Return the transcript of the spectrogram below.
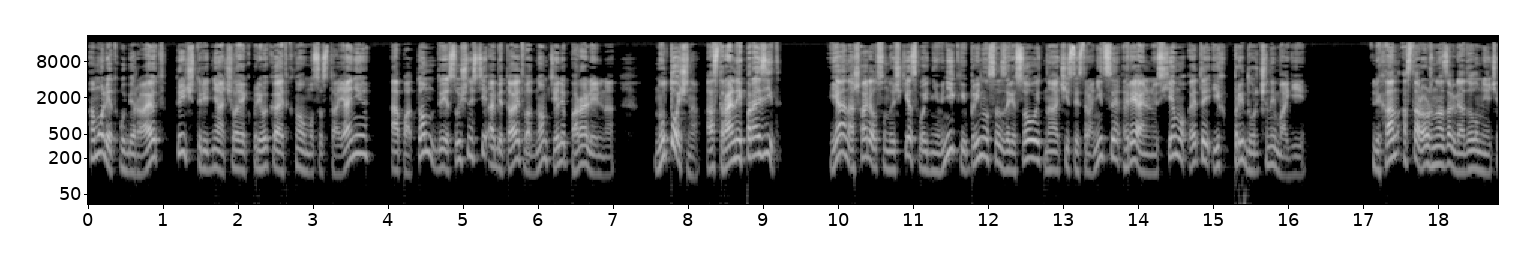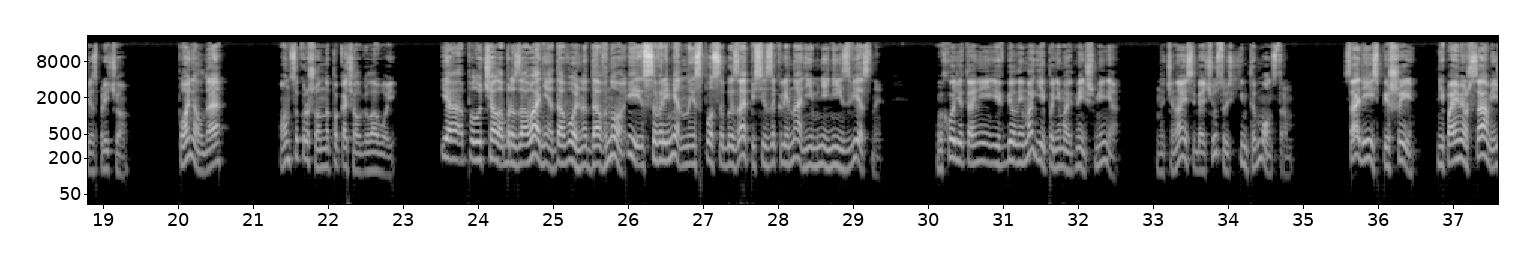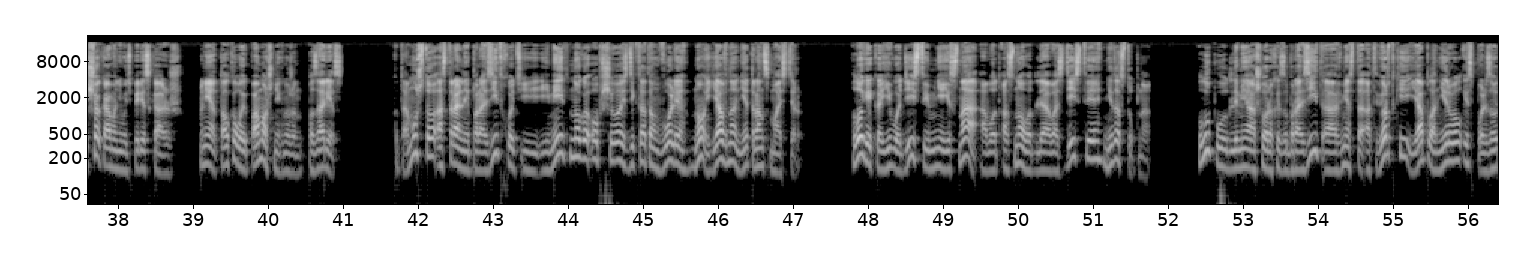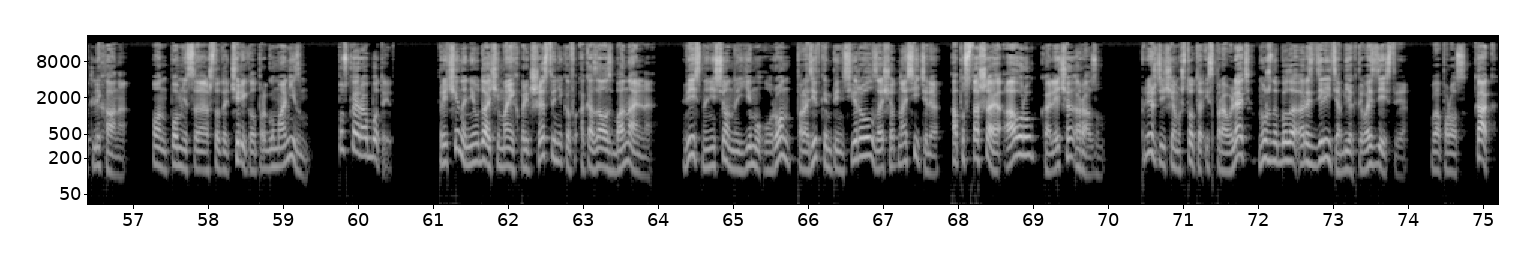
Амулет убирают, 3-4 дня человек привыкает к новому состоянию, а потом две сущности обитают в одном теле параллельно. Ну точно, астральный паразит. Я нашарил в сундучке свой дневник и принялся зарисовывать на чистой странице реальную схему этой их придурченной магии. Лихан осторожно заглядывал мне через плечо. «Понял, да?» Он сокрушенно покачал головой. «Я получал образование довольно давно, и современные способы записи заклинаний мне неизвестны. Выходит, они и в белой магии понимают меньше меня. Начинаю себя чувствовать каким-то монстром. Садись, пиши. Не поймешь сам, еще кому-нибудь перескажешь. Мне толковый помощник нужен, позарез. Потому что астральный паразит хоть и имеет много общего с диктатом воли, но явно не трансмастер. Логика его действий мне ясна, а вот основа для воздействия недоступна. Лупу для меня Шорох изобразит, а вместо отвертки я планировал использовать Лихана. Он, помнится, что-то чирикал про гуманизм. Пускай работает. Причина неудачи моих предшественников оказалась банальна. Весь нанесенный ему урон паразит компенсировал за счет носителя, опустошая ауру, калеча разум. Прежде чем что-то исправлять, нужно было разделить объекты воздействия. Вопрос «как?».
